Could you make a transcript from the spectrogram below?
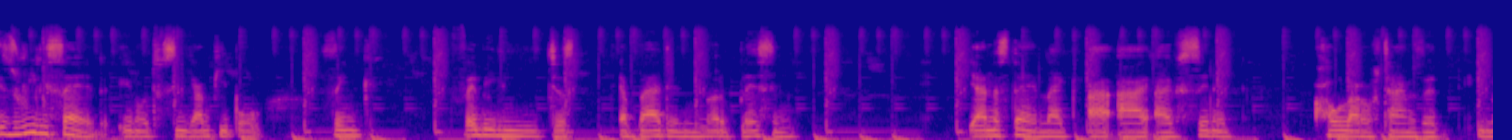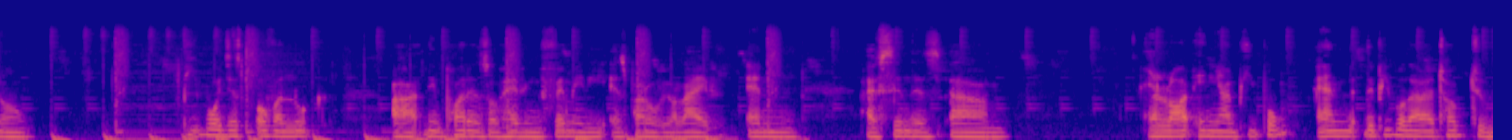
it's really sad, you know, to see young people think family just a burden, not a blessing. You understand? Like I, I I've seen it a whole lot of times that you know people just overlook uh, the importance of having family as part of your life, and I've seen this um, a lot in young people. And the people that I talk to,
